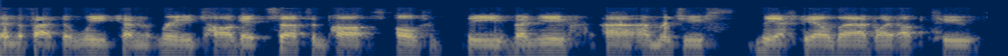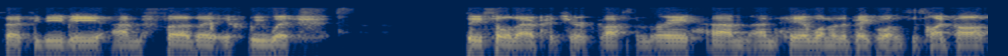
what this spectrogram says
and the fact that we can really target certain parts of the venue uh, and reduce the SPL there by up to 30 dB and further if we wish. So you saw there a picture of Glastonbury, um, and here one of the big ones is Hyde Park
